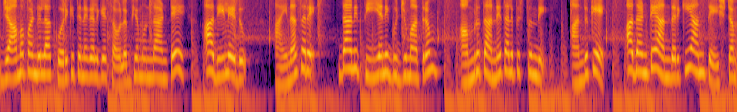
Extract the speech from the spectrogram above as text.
జామ పండులా కొరికి తినగలిగే సౌలభ్యం ఉందా అంటే అది లేదు. అయినా సరే దాని తీయని గుజ్జు మాత్రం అమృతాన్నే తలపిస్తుంది. అందుకే అదంటే అందరికీ అంతే ఇష్టం.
